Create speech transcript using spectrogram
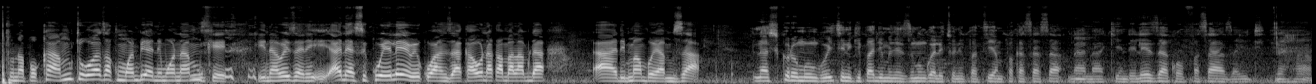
tunapokaa, mtu kwanza kumwambia ni mwanamke inaweza ni, yani asikuelewe kwanza, akaona kama labda uh, ni mambo ya mzaa. Nashukuru Mungu, hichi ni kipaji Mwenyezi Mungu alichonipatia mpaka sasa na nakiendeleza kwa ufasaha zaidi. Aha.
